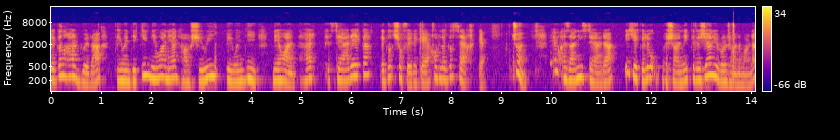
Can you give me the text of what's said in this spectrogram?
لەگەڵ هاردوێرا پەیوەندیەکەی نێوان یان هاوشێوەی پەیوەندی نێوان هەر سیارەیەکە لەگەڵ شۆفێرەکە یاخود لەگەڵ ساقەکە چۆن ئێمە ئەزانین سیارە یەکێکە لەو بەشانەی کە لە ژیانی ڕۆژانەمانە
